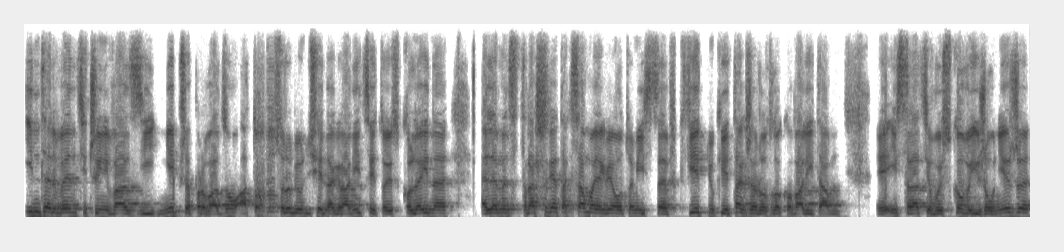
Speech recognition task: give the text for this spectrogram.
interwencji czy inwazji nie przeprowadzą, a to, co robią dzisiaj na granicy, to jest kolejny element straszenia, tak samo jak miało to miejsce w kwietniu, kiedy także rozlokowali tam e, instalacje wojskowe i żołnierzy,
